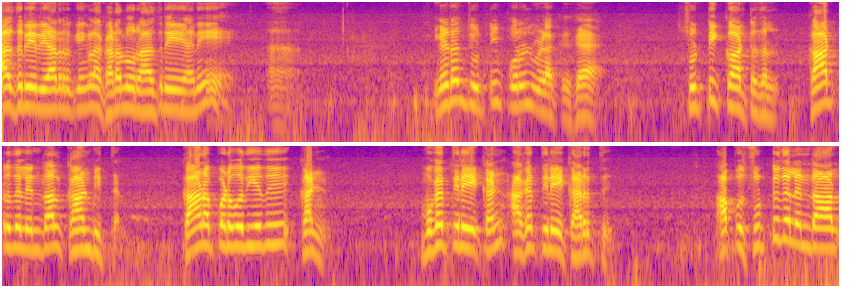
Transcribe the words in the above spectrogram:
ஆசிரியர் யார் இருக்கீங்களா? கடலூர் ஆசிரியர் அணி. இடம் சுட்டி பொருள் விளக்குக. சுட்டி காட்டுதல் காட்டுதல் என்றால் காண்பித்தல். காணப்படுவது எது? கண். முகத்திலே கண் அகத்திலே கருத்து. அப்போ சுட்டுதல் என்றால்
